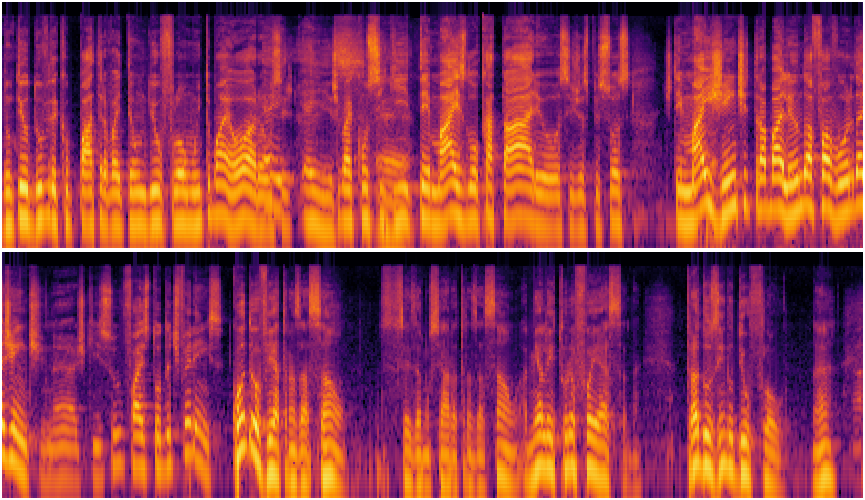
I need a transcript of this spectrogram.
não tenho dúvida que o Pátria vai ter um deal flow muito maior. É, seja, é a gente vai conseguir é. ter mais locatário, ou seja, as pessoas gente tem mais gente trabalhando a favor da gente. Né? Acho que isso faz toda a diferença. Quando eu vi a transação, vocês anunciaram a transação, a minha leitura foi essa, né? traduzindo o deal flow. Né? Ah.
